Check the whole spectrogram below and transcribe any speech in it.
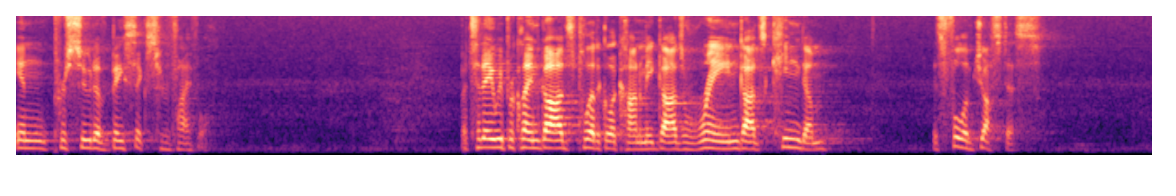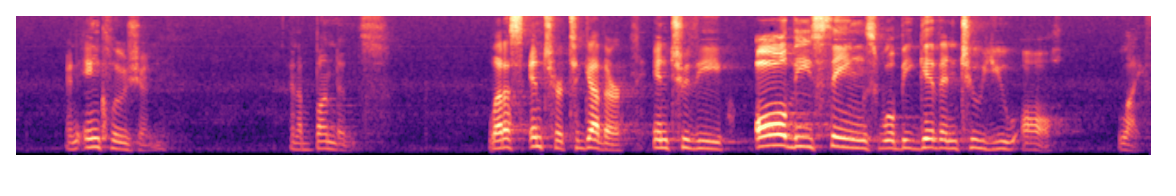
in pursuit of basic survival. But today we proclaim God's political economy, God's reign, God's kingdom is full of justice and inclusion and abundance. Let us enter together into the all these things will be given to you all life.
